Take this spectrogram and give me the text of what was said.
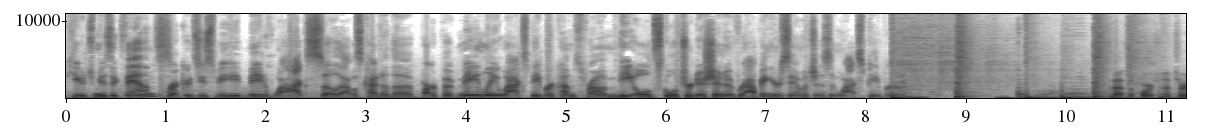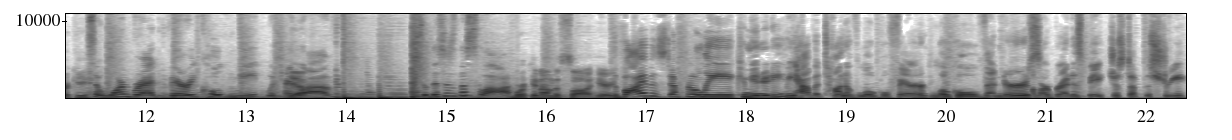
huge music fans. Records used to be made of wax, so that was kind of the part. But mainly, wax paper comes from the old school tradition of wrapping your sandwiches in wax paper. So that's a portion of turkey. So warm bread, very cold meat, which I Yeah. love. So this is the slaw. Working on the slaw here. The vibe is definitely community. We have a ton of local fare, local vendors. Um, our bread is baked just up the street,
